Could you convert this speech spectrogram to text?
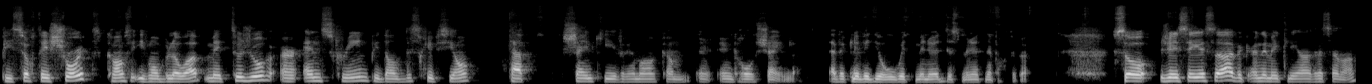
puis sur tes shorts, quand ils vont blow up, mets toujours un end screen, puis dans la description, tape chaîne qui est vraiment comme une, grosse chaîne, là, avec les vidéos 8 minutes, 10 minutes, n'importe quoi. So, j'ai essayé ça avec un de mes clients récemment.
